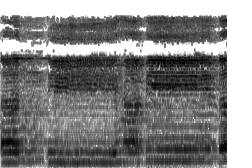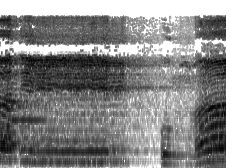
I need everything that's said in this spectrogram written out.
Anti habibati umma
